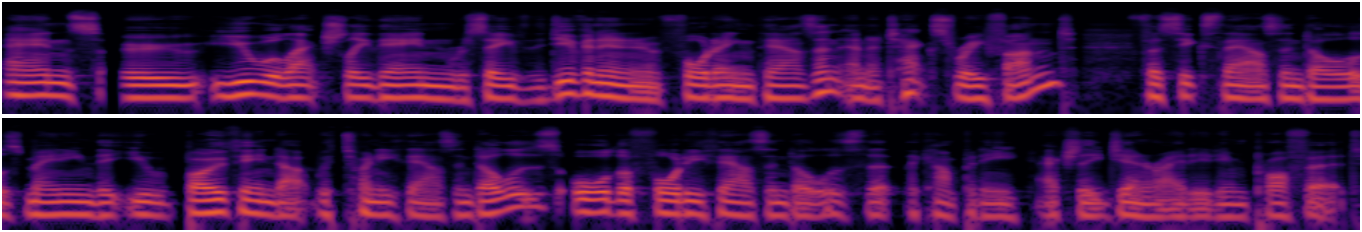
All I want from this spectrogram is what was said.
And so you will actually then receive the dividend of 14,000 and a tax refund for $6,000, meaning that you both end up with $20,000 or the $40,000 that the company actually generated in profit.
